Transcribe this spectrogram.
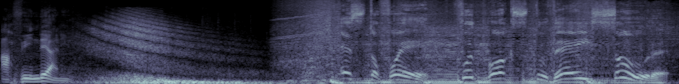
a fin de año. Esto fue Footbox Today Sur.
